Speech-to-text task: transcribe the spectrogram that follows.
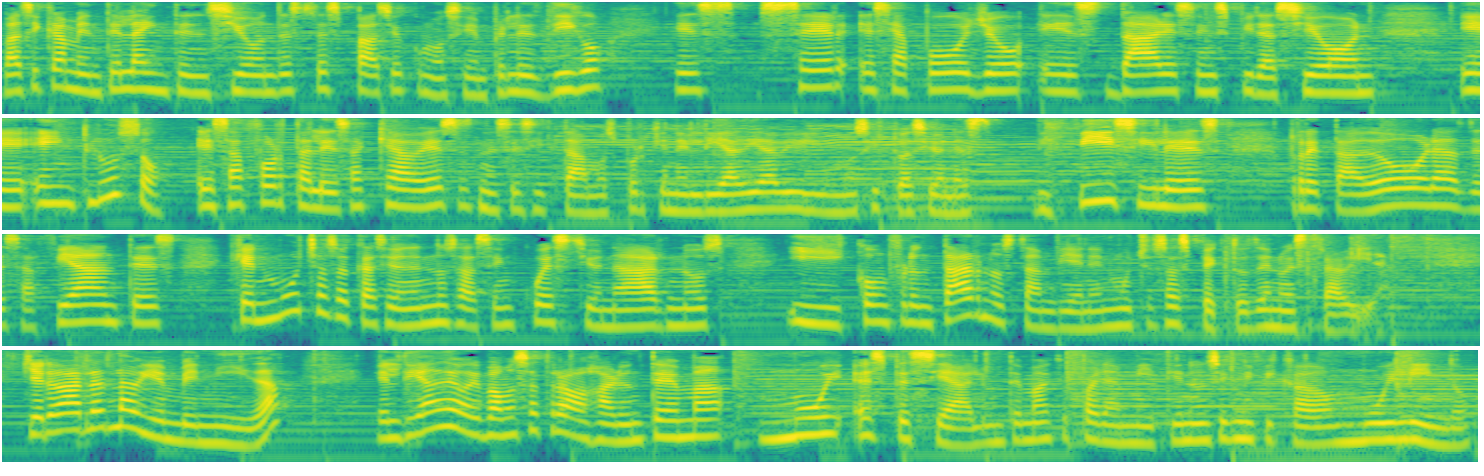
Básicamente la intención de este espacio, como siempre les digo, es ser ese apoyo, es dar esa inspiración eh, e incluso esa fortaleza que a veces necesitamos, porque en el día a día vivimos situaciones difíciles, retadoras, desafiantes, que en muchas ocasiones nos hacen cuestionarnos y confrontarnos también en muchos aspectos de nuestra vida. Quiero darles la bienvenida. El día de hoy vamos a trabajar un tema muy especial, un tema que para mí tiene un significado muy lindo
